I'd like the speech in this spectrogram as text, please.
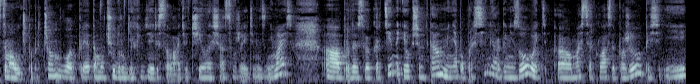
самоучка, причем вот при этом учу других людей рисовать, учила, сейчас уже этим не занимаюсь, а, продаю свои картины, и, в общем, там меня попросили организовывать а, мастер-классы по живописи и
